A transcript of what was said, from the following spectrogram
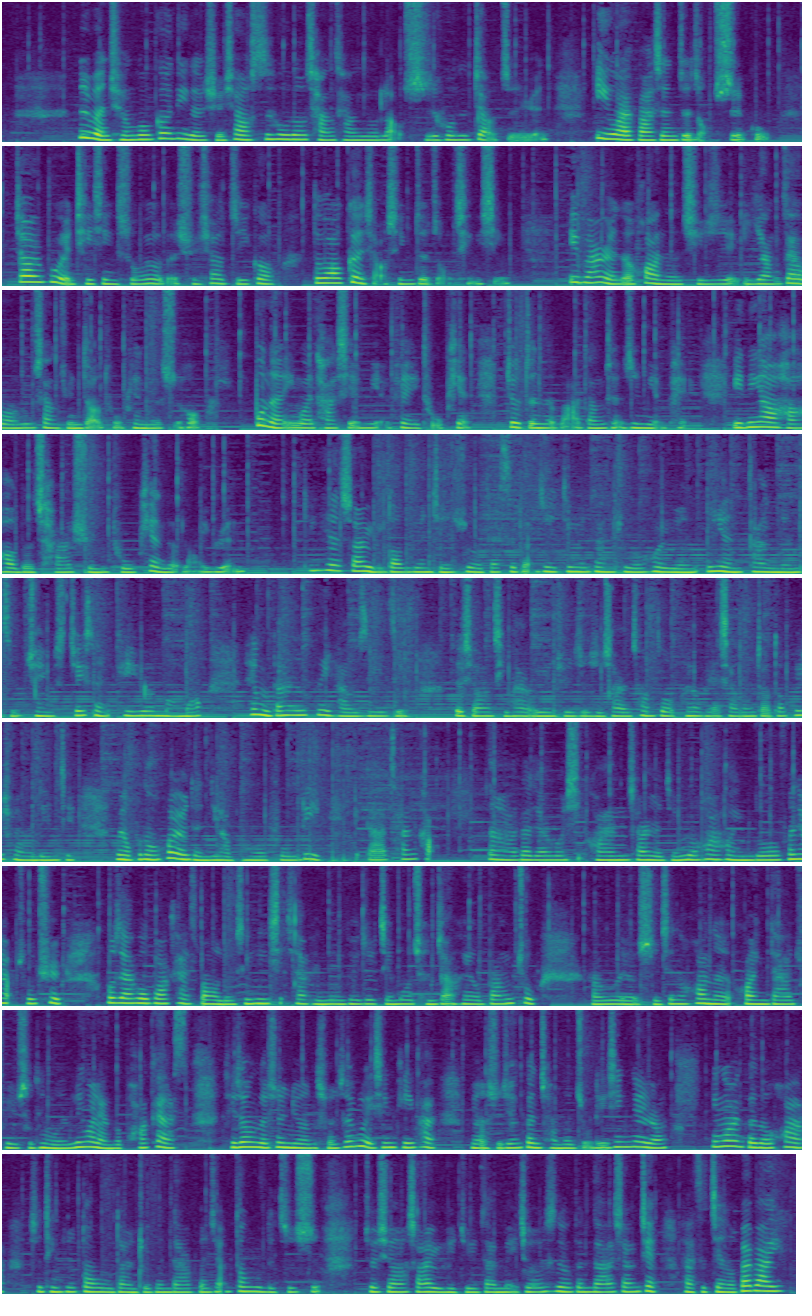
日本全国各地的学校似乎都常常有老师或是教职员意外发生这种事故。教育部也提醒所有的学校机构都要更小心这种情形。一般人的话呢，其实也一样，在网络上寻找图片的时候，不能因为他写免费图片，就真的把它当成是免费，一定要好好的查询图片的来源。今天的鲨鱼到这边结束了，再次感谢订阅赞助的会员：Ian、大龄男子、James、Jason、KU、毛毛、黑牡丹、Z 还有 ZZ。就希望其他有愿去支持鲨鱼创作的朋友，可以在下方找到非常的链接，没有不同会员等级好朋友福利给大家参考。那大家如果喜欢鲨鱼的节目的话，欢迎多分享出去，或在 Apple Podcast 帮我留星星、写下评论，对这节目的成长很有帮助。然后如果有时间的话呢，欢迎大家去收听我的另外两个 Podcast，其中一个是女友的纯粹不理性批判，没有时间更长的主题性内容。另外一个的话是听说动物，当然就跟大家分享动物的知识。就希望鲨鱼可以继续在每周四六跟大家相见，下次见了，拜拜。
